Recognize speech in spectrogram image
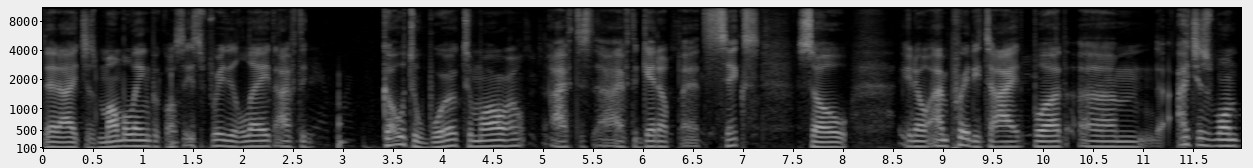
that I just mumbling because it's pretty late. I have to go to work tomorrow. I have to I have to get up at six, so you know I'm pretty tired. But um, I just want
